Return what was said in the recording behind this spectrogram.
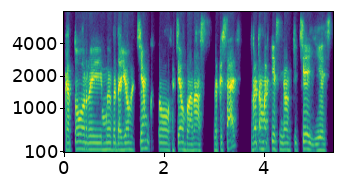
который мы выдаем тем кто хотел бы о нас написать. В этом маркетинговом ките есть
